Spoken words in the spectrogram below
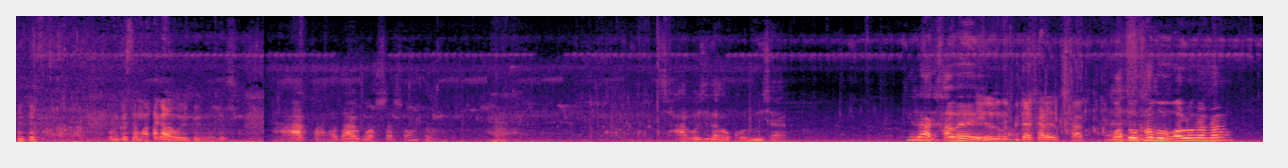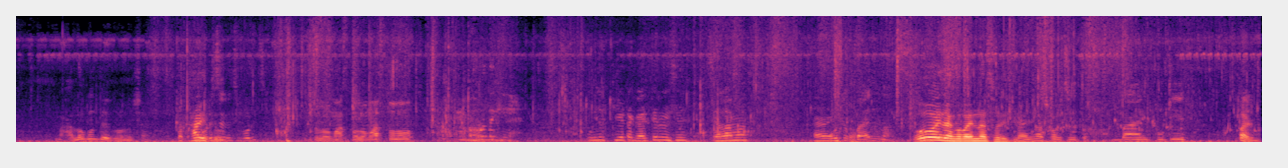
ওর কাছে মাথা খারাপ হয়ে গেছে থাক পাতা থাক বর্ষার সময় তো। হ্যাঁ। শাক হয়েছে দেখো কর্মী শাক। কিরা খাবে? বিনা সারের শাক। কত খাব বলো কাকা ভালো কিন্তু কর্মী শাক। তো খাই তো। চলো মাছ তোলো মাছ তোলো। দেখি। ওই যে কি একটা গাইতে রয়েছে চেলা মাছ হ্যাঁ ওই বাইন মাছ দেখো বাইন্না সরিছে বাইন মাছ পড়ছে তো। বাইন পুটি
